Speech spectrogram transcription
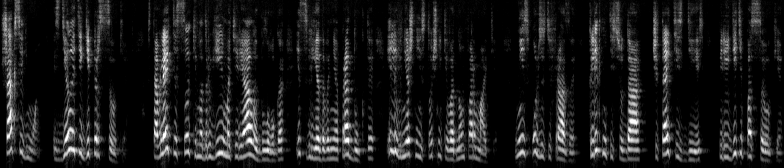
Шаг седьмой. Сделайте гиперссылки. Вставляйте ссылки на другие материалы блога, исследования, продукты или внешние источники в одном формате. Не используйте фразы «кликните сюда», читайте здесь, перейдите по ссылке.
